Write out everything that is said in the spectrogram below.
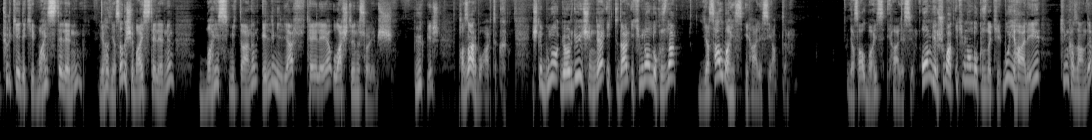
Türkiye'deki bahis sitelerinin yasa dışı bahis sitelerinin bahis miktarının 50 milyar TL'ye ulaştığını söylemiş büyük bir pazar bu artık. İşte bunu gördüğü için de iktidar 2019'da yasal bahis ihalesi yaptı. Yasal bahis ihalesi. 11 Şubat 2019'daki bu ihaleyi kim kazandı?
